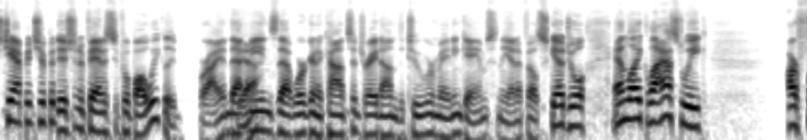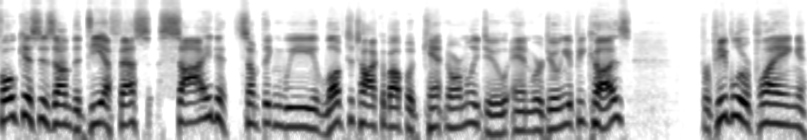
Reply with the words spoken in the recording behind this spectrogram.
championship edition of Fantasy Football Weekly, Brian. That yeah. means that we're going to concentrate on the two remaining games in the NFL schedule. And like last week, our focus is on the DFS side, something we love to talk about but can't normally do. And we're doing it because for people who are playing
